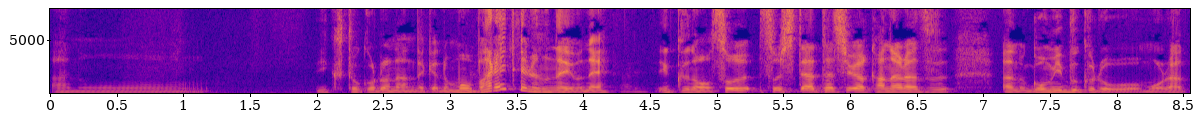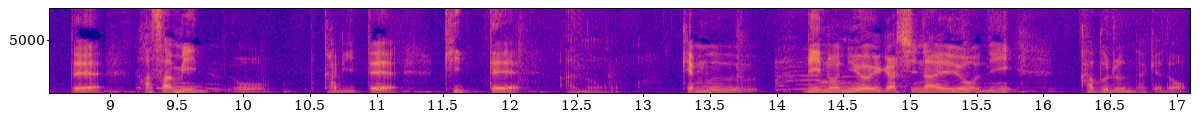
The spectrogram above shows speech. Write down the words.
あのー行くところなんだけどもうバレてるんだよね。行くの。そそして私は必ずあのゴミ袋をもらってハサミを借りて切ってあの煙の匂いがしないようにかぶるんだけど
